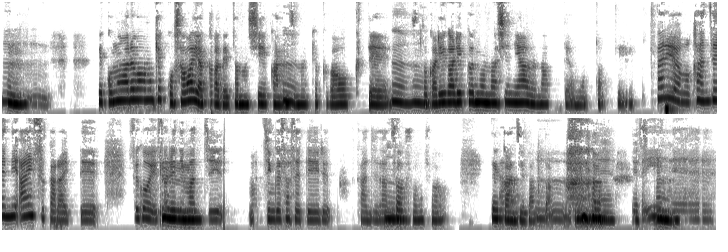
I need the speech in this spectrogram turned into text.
うんうんで、このアルバム結構爽やかで楽しい感じの曲が多くて、うんうんちょっとガリガリ君の梨に合うなって思ったっていう。二人はもう完全にアイスから言って、すごいそれにマッチ、マッチングさせている感じだった。うんそうそうそう。っていう感じだった。うんうんねですいいね。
